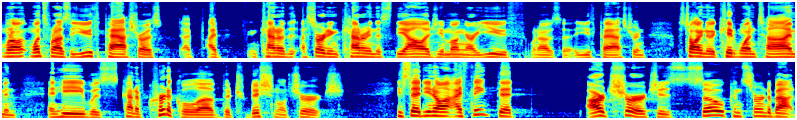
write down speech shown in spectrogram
when I, once when I was a youth pastor, I, was, I, I, encountered, I started encountering this theology among our youth when I was a youth pastor. And I was talking to a kid one time, and, and he was kind of critical of the traditional church. He said, You know, I think that our church is so concerned about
